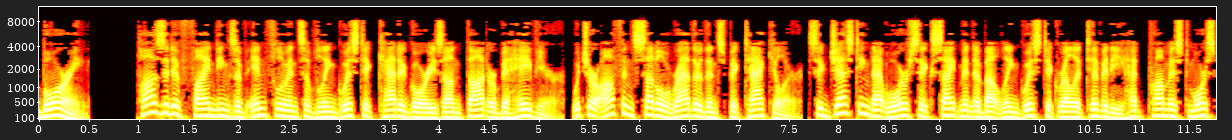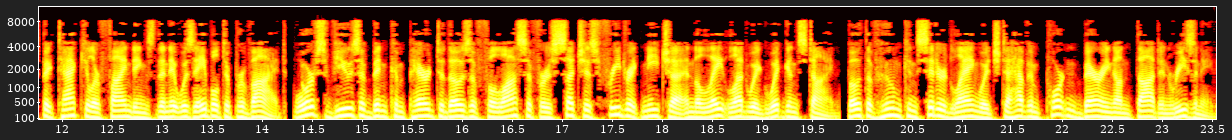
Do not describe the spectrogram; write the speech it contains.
«boring» Positive findings of influence of linguistic categories on thought or behavior, which are often subtle rather than spectacular, suggesting that Whorf's excitement about linguistic relativity had promised more spectacular findings than it was able to provide. Whorf's views have been compared to those of philosophers such as Friedrich Nietzsche and the late Ludwig Wittgenstein, both of whom considered language to have important bearing on thought and reasoning.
